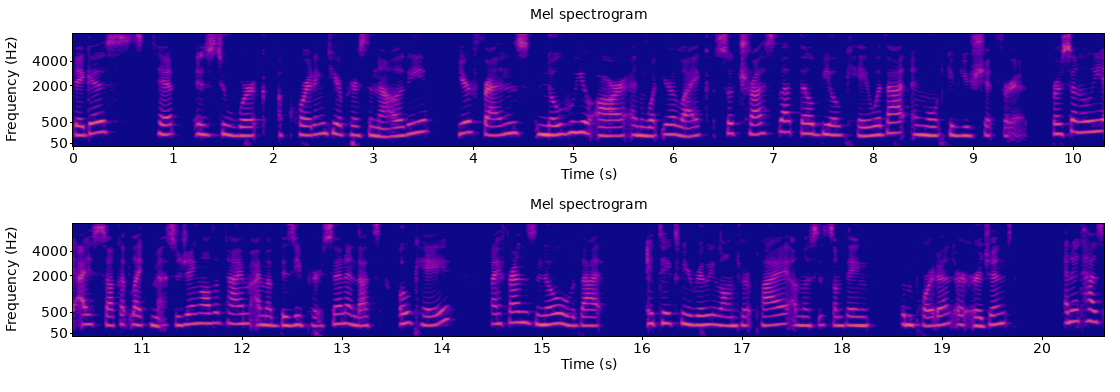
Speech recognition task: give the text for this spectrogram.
biggest tip is to work according to your personality. Your friends know who you are and what you're like, so trust that they'll be okay with that and won't give you shit for it. Personally, I suck at like messaging all the time. I'm a busy person and that's okay. My friends know that it takes me really long to reply unless it's something important or urgent, and it has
